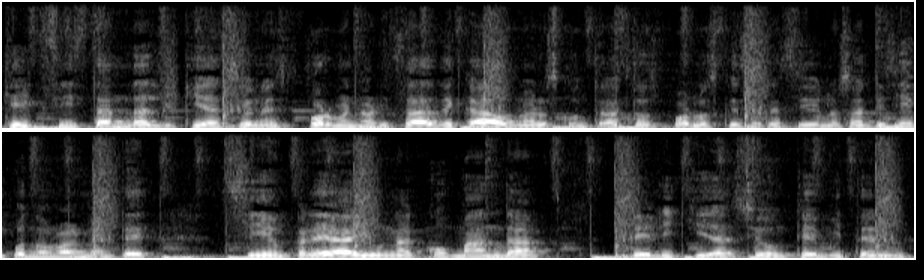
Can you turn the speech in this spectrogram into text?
que existan las liquidaciones pormenorizadas de cada uno de los contratos por los que se reciben los anticipos. Normalmente siempre hay una comanda de liquidación que emiten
